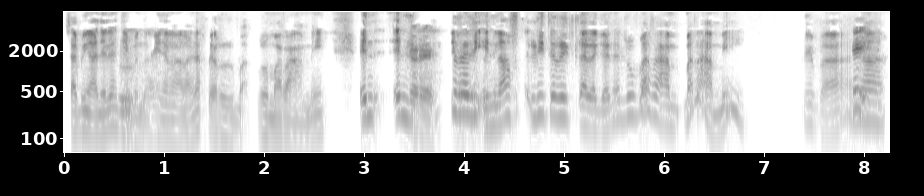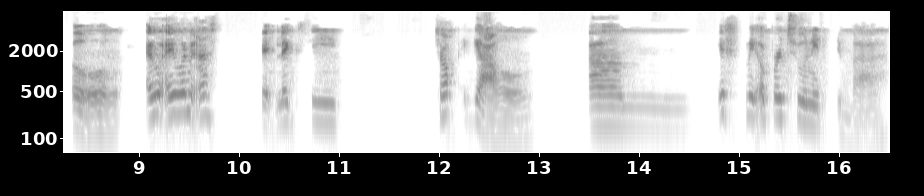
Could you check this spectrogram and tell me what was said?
Sabi nga nila, hindi mm. man tayo nanganganak pero lumarami. And and Correct. literally enough, literally talaga na lumarami, marami. 'Di ba? Hey, na, oo. I, I want to ask eh, like si Chok Ikaw, um if may opportunity ba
